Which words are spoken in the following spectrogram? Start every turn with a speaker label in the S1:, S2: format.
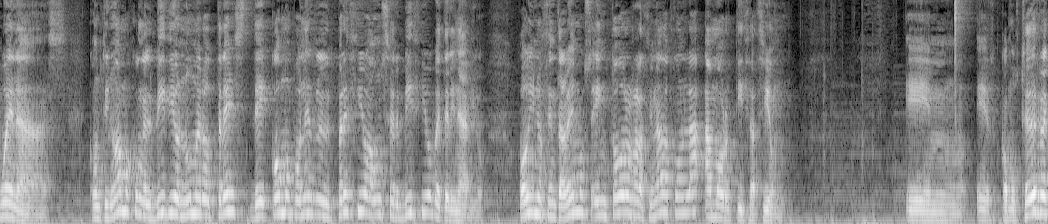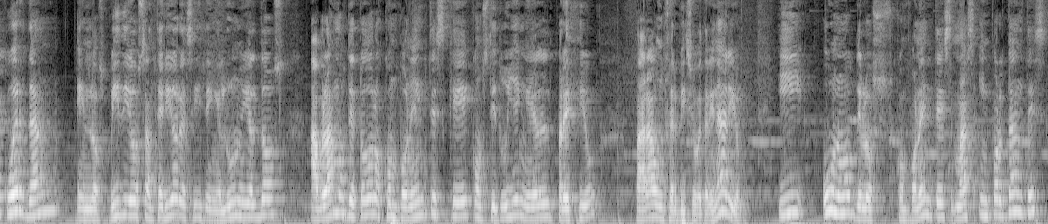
S1: Buenas. Continuamos con el vídeo número 3 de cómo ponerle el precio a un servicio veterinario. Hoy nos centraremos en todo lo relacionado con la amortización. Em, eh, como ustedes recuerdan, en los vídeos anteriores, en el 1 y el 2, hablamos de todos los componentes que constituyen el precio para un servicio veterinario. Y uno de los componentes más importantes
